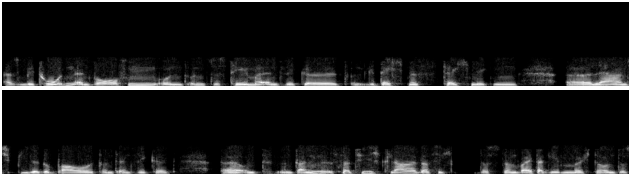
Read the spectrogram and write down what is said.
also Methoden entworfen und, und Systeme entwickelt und Gedächtnistechniken, äh, Lernspiele gebaut und entwickelt. Äh, und, und dann ist natürlich klar, dass ich das dann weitergeben möchte. Und das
